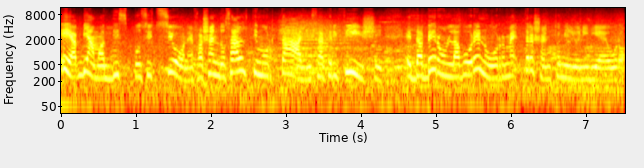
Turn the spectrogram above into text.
e abbiamo a disposizione, facendo salti mortali, sacrifici e davvero un lavoro enorme, 300 milioni di euro.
